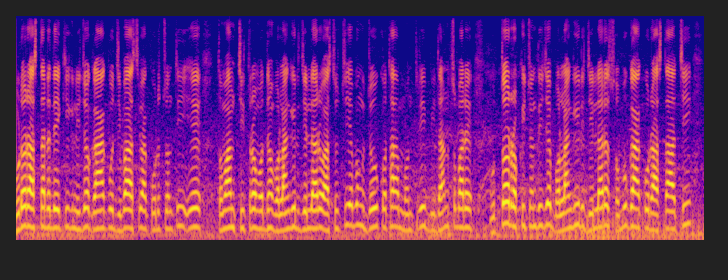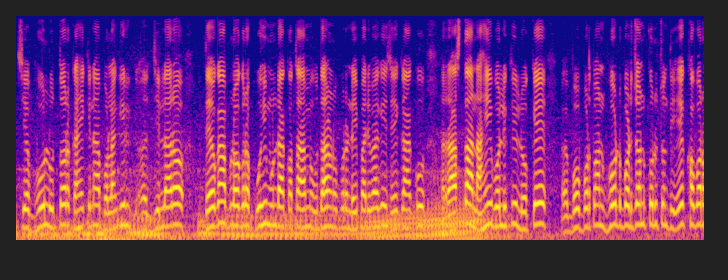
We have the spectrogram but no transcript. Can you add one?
बुड़ रास्त निज गाँ को जवास कर तमाम चित्र बलांगीर जिलूार आसूँ जो कथा मंत्री विधानसभा उत्तर रखिंट बलांगीर जिले में सब गाँ को रास्ता अच्छी सी भूल उत्तर कहीं बलांगीर जिलार देवगा ब्लक्र कुमुंडा कथ आम उदाहरण उपर नहीं पार कि गाँ को रास्ता ना बोलिकी लोके बर्तमान भोट बर्जन करुँच ए खबर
